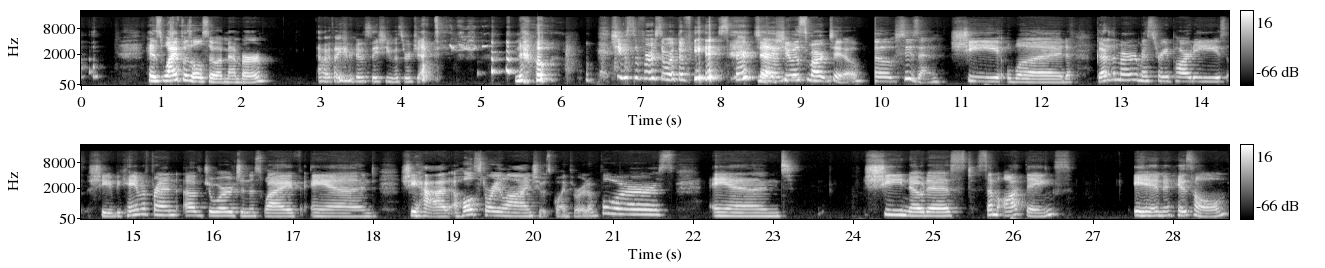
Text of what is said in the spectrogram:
His wife was also a member. Oh, I thought you were gonna say she was rejected. No, She was the first orthopedic surgeon. No, she was smart too. So Susan, she would go to the murder mystery parties. She became a friend of George and his wife, and she had a whole storyline. She was going through a divorce, and she noticed some odd things in his home.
